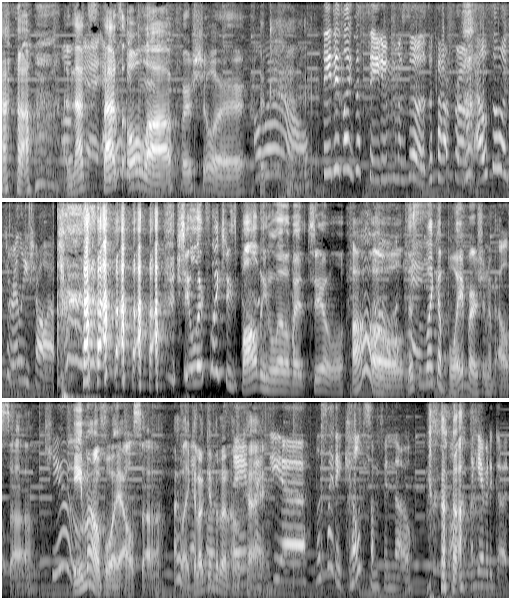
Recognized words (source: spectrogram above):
and that's Okay, that's we Olaf for sure. oh wow. Okay. They did like the same as us, apart from Elsa looked really sharp. she looks like she's balding a little bit too. Oh, Oh, this is like a boy version of Elsa. Cute. Emo boy Elsa. I like it. I'll give it an okay. Idea. Looks like they killed something though. Oh, I gave it a good.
